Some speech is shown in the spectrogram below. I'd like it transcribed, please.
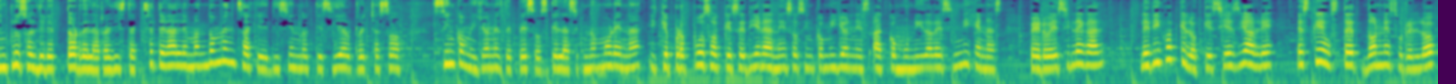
Incluso el director de la revista Etcétera le mandó un mensaje diciendo que si él rechazó 5 millones de pesos que le asignó Morena y que propuso que se dieran esos 5 millones a comunidades indígenas, pero es ilegal, le dijo que lo que sí es viable es que usted done su reloj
